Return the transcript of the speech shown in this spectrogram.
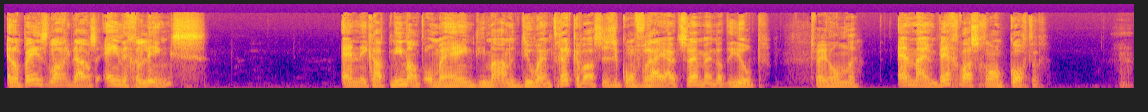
En opeens lag ik daar als enige links. En ik had niemand om me heen die me aan het duwen en trekken was. Dus ik kon vrij uit zwemmen en dat hielp. Twee honden. En mijn weg was gewoon korter. Ja.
